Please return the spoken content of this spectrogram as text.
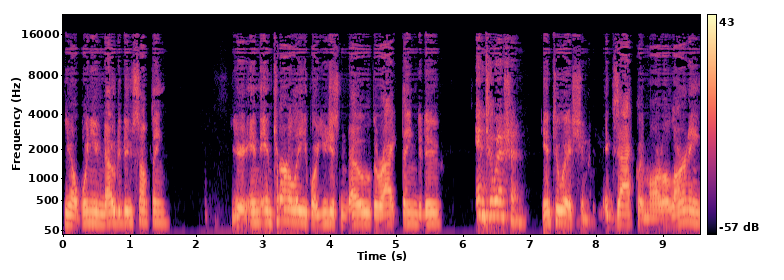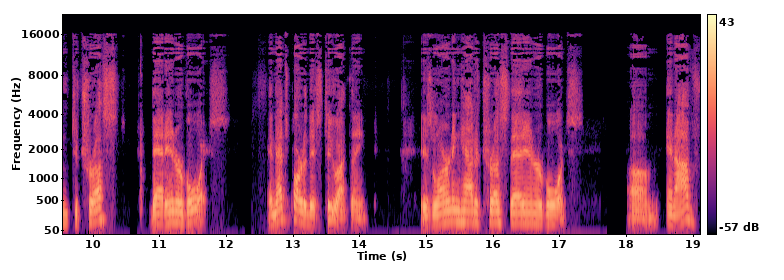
You know, when you know to do something, you're in, internally where you just know the right thing to do. Intuition. Intuition. Exactly, Marla. Learning to trust that inner voice. And that's part of this too, I think, is learning how to trust that inner voice. Um, and I've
